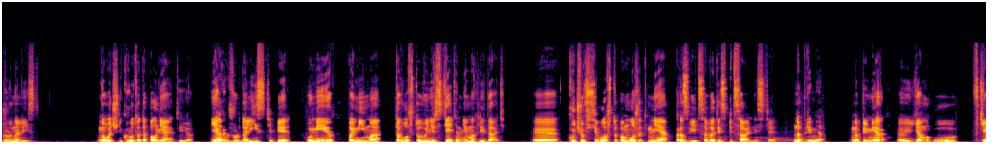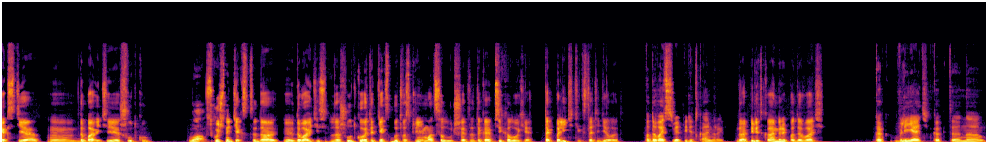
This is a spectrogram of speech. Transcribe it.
журналист. Но очень круто дополняет ее. Я как журналист теперь умею, помимо того, что в университете мне могли дать, э, кучу всего, что поможет мне развиться в этой специальности. Например? Например, э, я могу в тексте э, добавить э, шутку. Вау. В скучный текст, да, э, добавить если туда шутку, этот текст будет восприниматься лучше. Это такая психология. Так политики, кстати, делают. Подавать себя перед камерой. Да, перед камерой подавать. Как влиять как-то на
